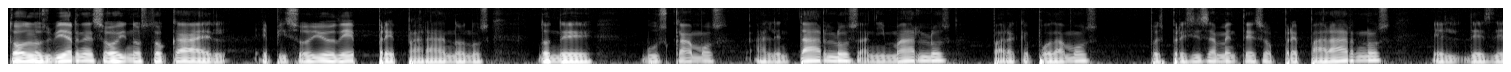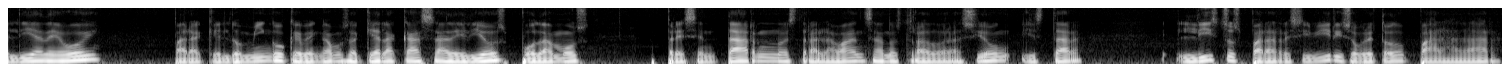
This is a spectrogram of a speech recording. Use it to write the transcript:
todos los viernes hoy nos toca el episodio de Preparándonos, donde buscamos alentarlos, animarlos para que podamos pues precisamente eso, prepararnos el, desde el día de hoy para que el domingo que vengamos aquí a la casa de Dios podamos presentar nuestra alabanza, nuestra adoración y estar listos para recibir y sobre todo para dar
